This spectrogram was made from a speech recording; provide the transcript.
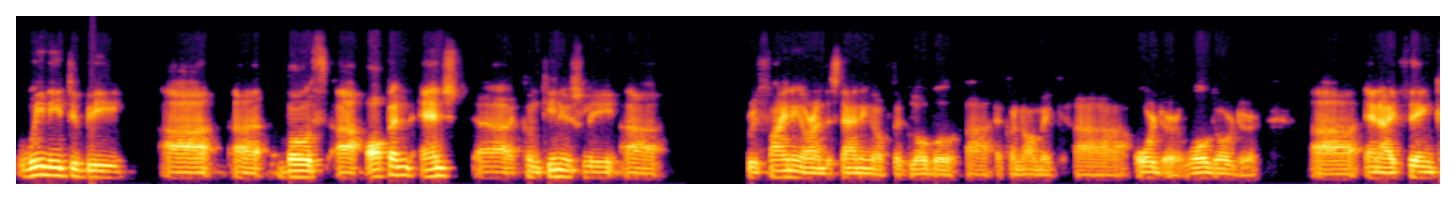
we need to be Uh, uh, both uh, open and continuously refining our understanding of the global economic order, world order. Uh, and I think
